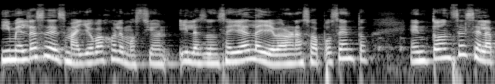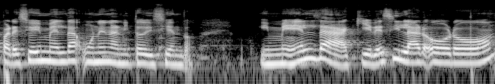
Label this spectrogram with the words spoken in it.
Imelda se desmayó bajo la emoción y las doncellas la llevaron a su aposento. Entonces se le apareció a Imelda un enanito diciendo, Imelda, ¿quieres hilar oro?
